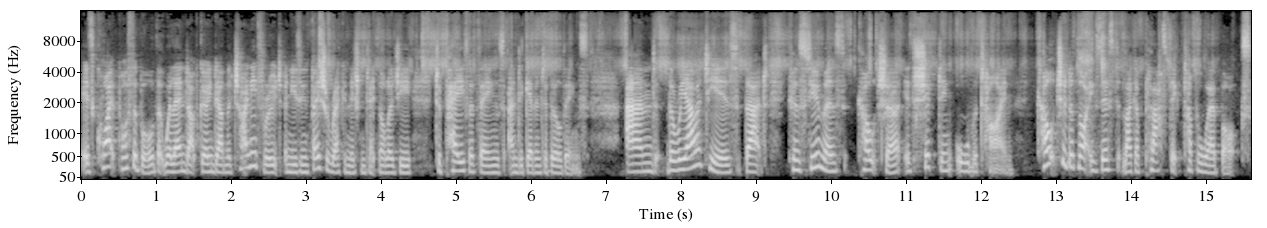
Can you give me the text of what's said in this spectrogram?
it's quite possible that we'll end up going down the Chinese route and using facial recognition technology to pay for things and to get into buildings. And the reality is that consumers' culture is shifting all the time. Culture does not exist like a plastic Tupperware box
